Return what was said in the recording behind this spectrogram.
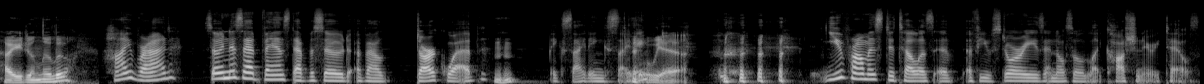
How are you doing, Lulu? Hi, Brad. So in this advanced episode about dark web, mm-hmm. exciting, exciting. Oh yeah. you promised to tell us a, a few stories and also like cautionary tales.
